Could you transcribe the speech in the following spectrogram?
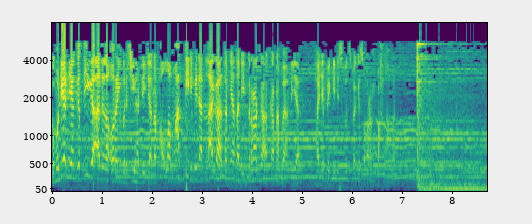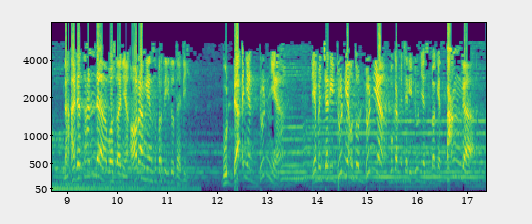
Kemudian yang ketiga adalah orang yang berjihad di jalan Allah. Mati di medan laga ternyata di neraka. Karena dia hanya ingin disebut sebagai seorang pahlawan. Nah ada tanda bahwasanya orang yang seperti itu tadi. Budaknya dunia. Dia mencari dunia untuk dunia. Bukan mencari dunia sebagai tangga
